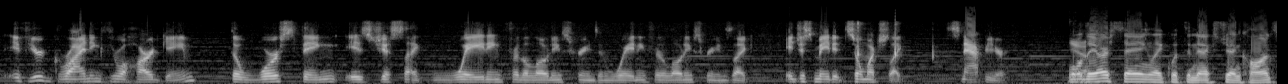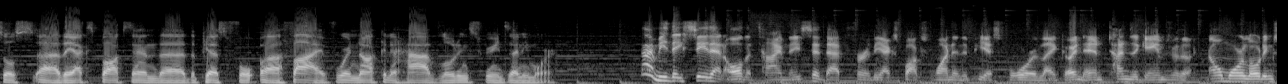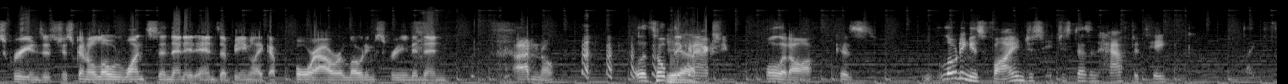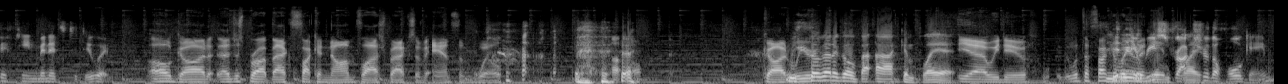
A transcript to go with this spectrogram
if you're grinding through a hard game. The worst thing is just like waiting for the loading screens and waiting for the loading screens. Like it just made it so much like snappier. Well, Yeah. they are saying like with the next gen consoles, uh, the Xbox and the the PS4 uh, five, we're not going to have loading screens anymore. I mean, they say that all the time. They said that for the Xbox One and the PS4, like, and, and tons of games where they're like, no more loading screens. It's just going to load once, and then it ends up being like a four-hour loading screen, and then I don't know. Let's hope they can actually pull it off because loading is fine. Just it just doesn't have to take like 15 minutes to do it. Oh god, that just brought back fucking nom flashbacks of Anthem. Will. Uh-oh. God, we we still got to go back and play it. yeah, we do. What the fuck See, are Did we they your doing? game's restructure like. the whole game?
